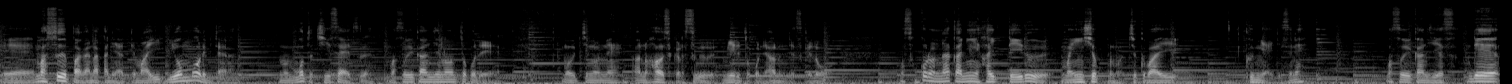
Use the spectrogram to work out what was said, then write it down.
えー、まあ、スーパーが中にあって、まあ、イオンモールみたいな、もっと小さいやつ、まあ、そういう感じのとこで、まあ、うちのね、あのハウスからすぐ見えるところにあるんですけど、そこの中に入っている、まあ、インショップの直売組合ですね。まあ、そういう感じです。で、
